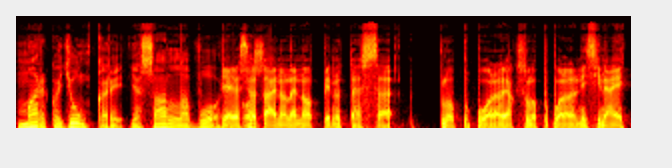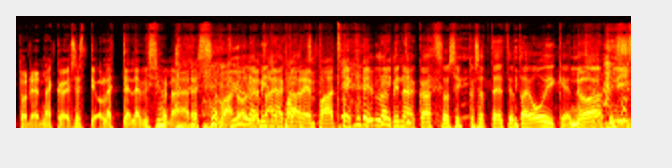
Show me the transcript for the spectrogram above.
Marko Junkkari ja Salla Vuori. Ja jos jotain olen oppinut tässä loppupuolella, jakson loppupuolella, niin sinä et todennäköisesti ole television ääressä, vaan kyllä on jotain parempaa tekemistä. Kyllä minä katson, sit kun sä teet jotain oikein. No niin,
